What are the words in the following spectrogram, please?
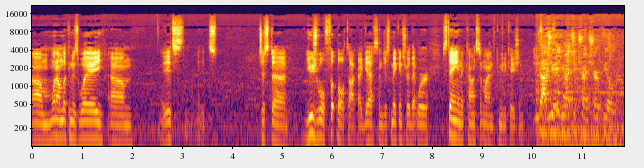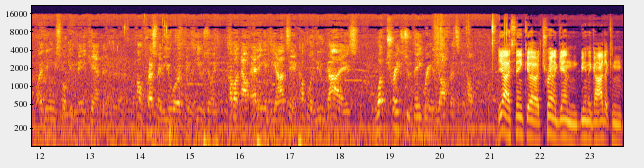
um, when I'm looking his way. Um, it's it's just uh, usual football talk, I guess, and just making sure that we're staying in a constant line of communication. Josh, you, you mentioned Trent Sherfield. I think when we spoke at minicamp and how impressed maybe you were with things he was doing. How about now adding in Deonte, a couple of new guys? What traits do they bring to the offense that can help? Yeah, I think uh, Trent again being the guy that can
